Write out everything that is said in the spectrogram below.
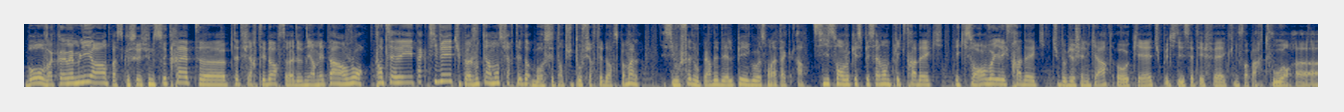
Bon, on va quand même lire, hein, parce que c'est une secrète. euh, Peut-être fierté d'or, ça va devenir méta un jour. Quand elle est activée, tu peux ajouter un monstre fierté d'or. Bon, c'est un tuto fierté d'or, c'est pas mal. Et si vous le faites, vous perdez des LP égaux à son attaque. Ah, s'ils sont invoqués spécialement depuis l'extra deck et qu'ils sont renvoyés à l'extra deck, tu peux piocher une carte. Ok, tu peux utiliser cet effet qu'une fois par tour. Euh,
